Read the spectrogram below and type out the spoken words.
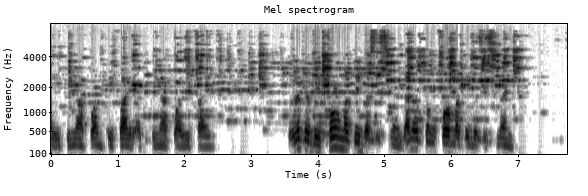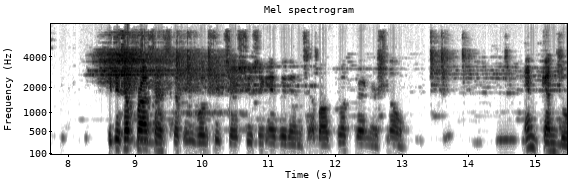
ay pina-quantify at pina-qualify. Let be formative assessment. Ano itong formative assessment? It is a process that involves teachers using evidence about what learners know and can do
